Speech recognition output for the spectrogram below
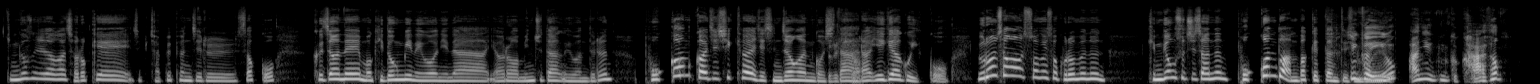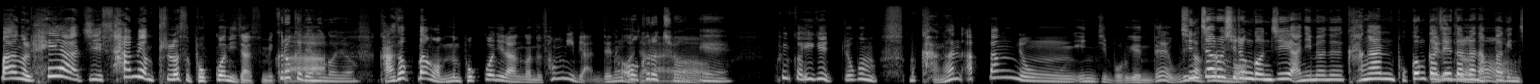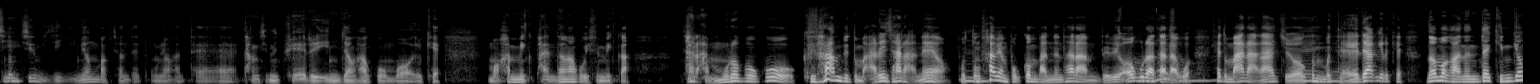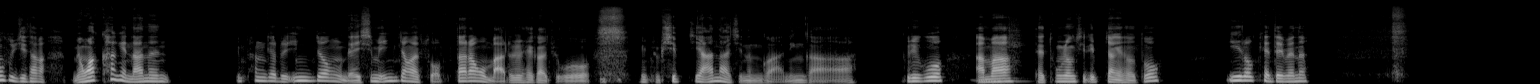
김경수 지사가 저렇게 자필 편지를 썼고 그 전에 뭐 기동민 의원이나 여러 민주당 의원들은 복권까지 시켜야지 진정한 것이다라고 그렇죠. 얘기하고 있고 이런 상황 속에서 그러면은 김경수 지사는 복권도 안 받겠다는 뜻인 그러니까 거예요? 이 아니 그러니까 가석방을 해야지 사면 플러스 복권이지 않습니까? 그렇게 되는 거죠. 가석방 없는 복권이라는 건 성립이 안 되는 어, 거잖아요. 그렇죠. 예. 그러니까 이게 조금 뭐 강한 압박용인지 모르겠는데 우리가 진짜로 뭐 싫은 건지 아니면은 강한 복권까지 해달라는 압박인지. 그럼 지금 이제 이명박 전 대통령한테 당신은 죄를 인정하고 뭐 이렇게 뭐 합니까 반성하고 있습니까? 잘 안 물어보고 그 사람들도 말을 잘 안 해요. 보통 음. 사면 복권 받는 사람들이 안 억울하다라고. 해도 말 안 하죠. 네, 그럼 뭐 네. 대략 이렇게 넘어가는데 김경수 지사가 명확하게 나는 이 판결을 인정 내심을 인정할 수 없다라고 말을 해가지고 이게 좀 쉽지 않아지는 거 아닌가. 그리고 아마 대통령실 입장에서도 이렇게 되면은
